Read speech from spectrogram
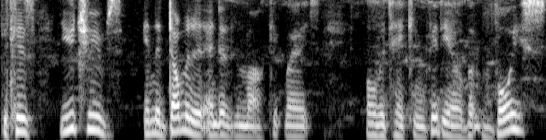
because YouTube's in the dominant end of the market where it's overtaking video, but voice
